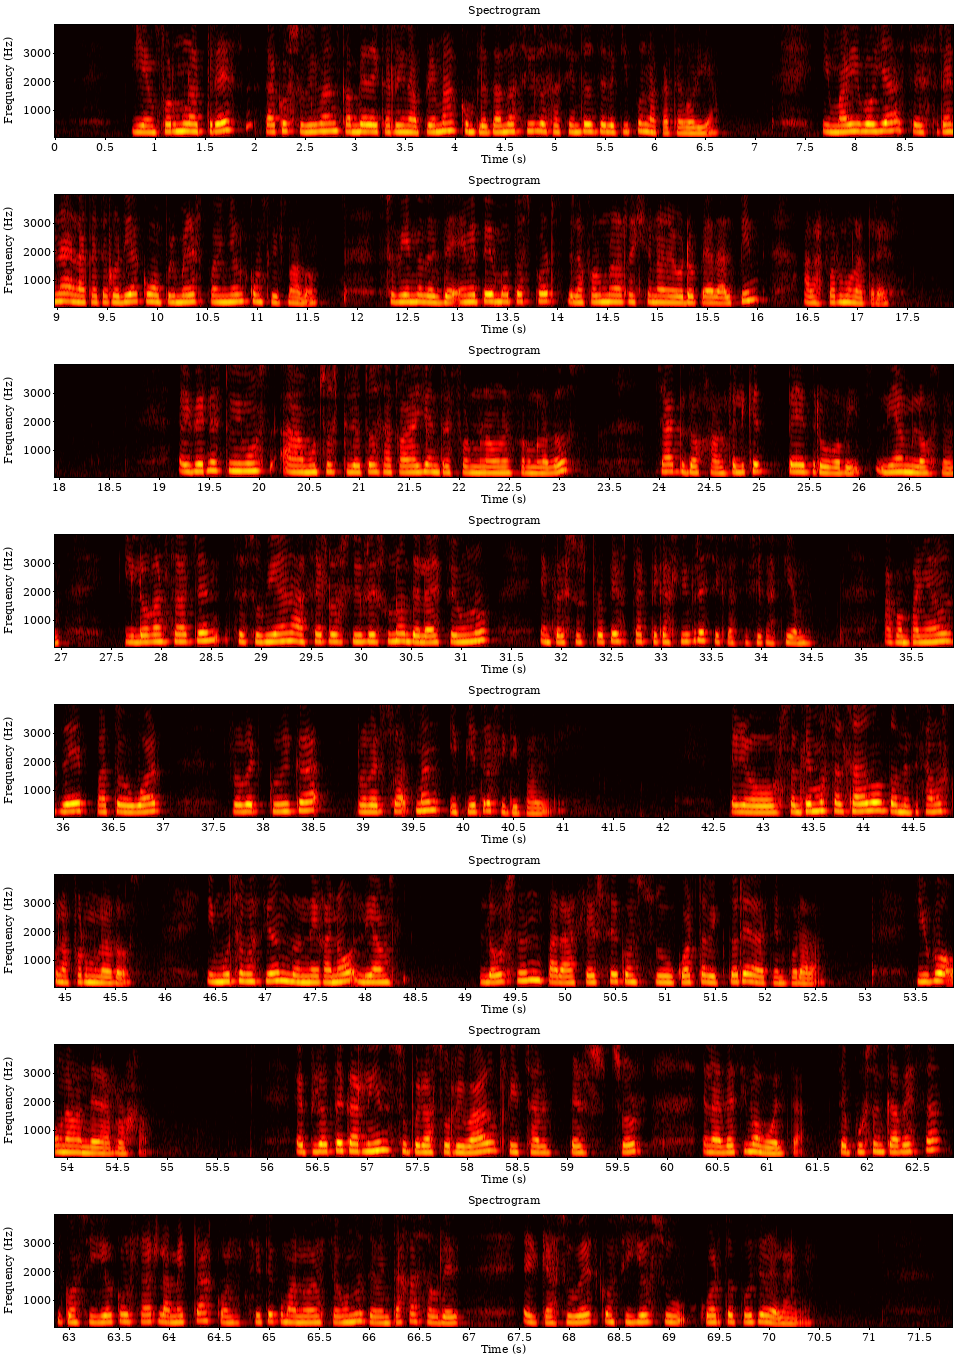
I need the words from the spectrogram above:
Y en Fórmula 3, Zaco Sullivan cambia de carrera a Prema, completando así los asientos del equipo en la categoría. Y Mari Boya se estrena en la categoría como primer español confirmado, subiendo desde MP Motorsports de la Fórmula Regional Europea de Alpine a la Fórmula 3. El viernes tuvimos a muchos pilotos a caballo entre Fórmula 1 y Fórmula 2. Jack Dohan, Felipe Drugovic, Liam Lawson y Logan Sargent se subían a hacer los libres 1 de la F1 entre sus propias prácticas libres y clasificación, acompañados de Pato Ward, Robert Kubica, Robert Schwarzman y Pietro Fittipaldi. Pero saltemos al sábado donde empezamos con la Fórmula 2 y mucha emoción donde ganó Liam Lawson para hacerse con su cuarta victoria de la temporada. Y hubo una bandera roja. El piloto de Carlin superó a su rival Richard Bershore en la décima vuelta. Se puso en cabeza y consiguió cruzar la meta con 7,9 segundos de ventaja sobre el que a su vez consiguió su cuarto podio del año.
